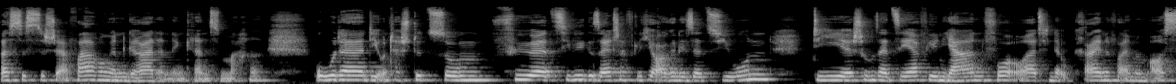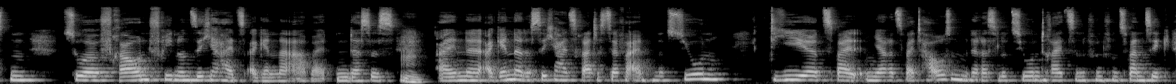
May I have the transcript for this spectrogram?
rassistische Erfahrungen gerade an den Grenzen machen. Oder die Unterstützung für zivilgesellschaftliche Organisationen, die schon seit sehr vielen Jahren vor Ort in der Ukraine, vor allem im Osten, zur Frauen-, Frieden- und Sicherheitsagenda arbeiten. Das ist mhm. eine Agenda des Sicherheitsrates der Vereinten Nationen, die zwei, im Jahre 2000 mit der Resolution 1325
